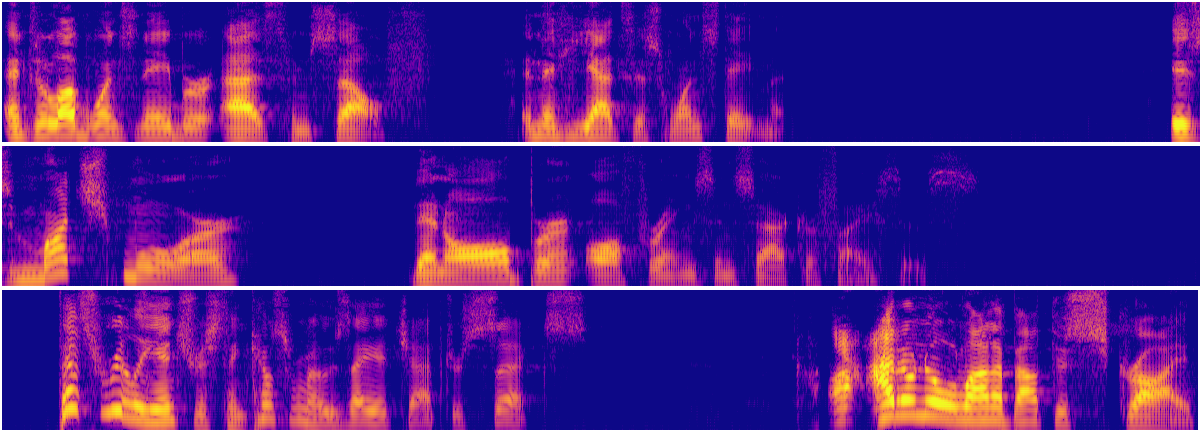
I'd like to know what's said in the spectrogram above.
and to love one's neighbor as himself. And then he adds this one statement is much more than all burnt offerings and sacrifices. That's really interesting. It comes from Hosea chapter 6. I, I don't know a lot about this scribe.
